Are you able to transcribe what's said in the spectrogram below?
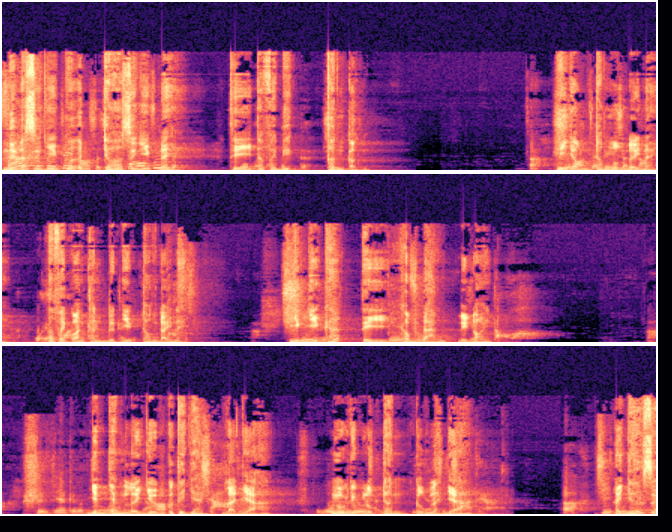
Nếu là sự việc có ích cho sự việc này, thì ta phải biết thân cận. Hy vọng trong một đời này ta phải hoàn thành được việc trọng đại này. Những việc khác thì không đáng để nói. Danh văn lợi dưỡng của thế gian là giả. Ngũ dục lục trần cũng là giả. Hãy nhớ sự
